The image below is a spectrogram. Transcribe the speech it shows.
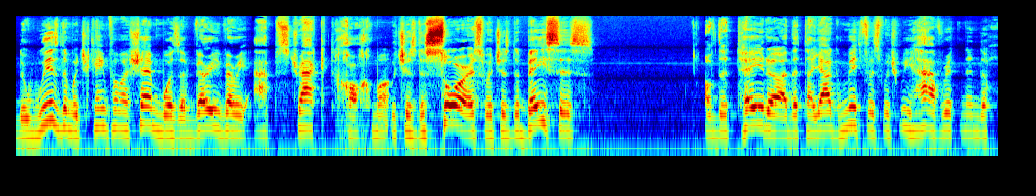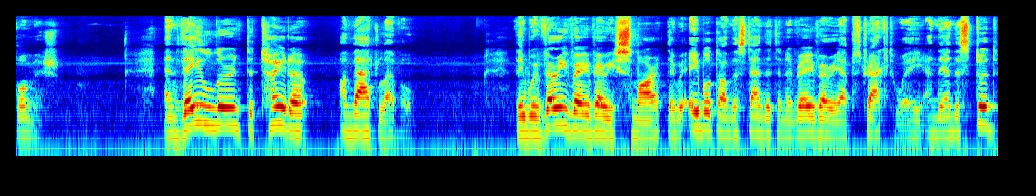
The wisdom which came from Hashem was a very, very abstract chokhmah, which is the source, which is the basis of the Torah, the Taryag mitzvahs, which we have written in the Chumash. And they learned the Torah on that level. They were very, very, very smart. They were able to understand it in a very, very abstract way, and they understood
